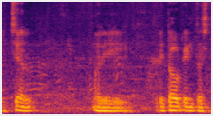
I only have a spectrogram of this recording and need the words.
ఇచ్చారు. మరి వితౌట్ ఇంట్రెస్ట్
